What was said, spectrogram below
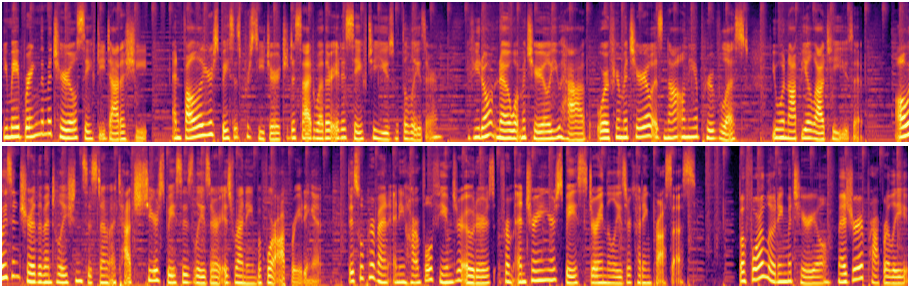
you may bring the material safety data sheet and follow your space's procedure to decide whether it is safe to use with the laser. If you don't know what material you have, or if your material is not on the approved list, you will not be allowed to use it. Always ensure the ventilation system attached to your space's laser is running before operating it. This will prevent any harmful fumes or odors from entering your space during the laser cutting process. Before loading material, measure it properly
